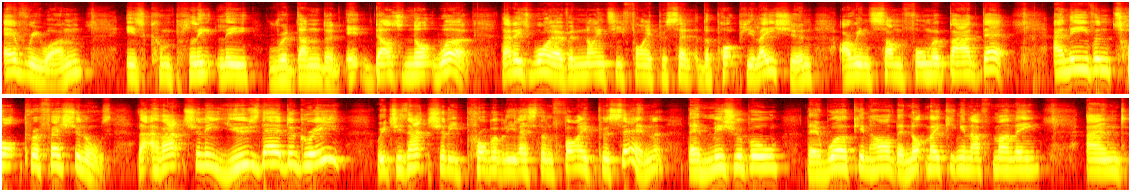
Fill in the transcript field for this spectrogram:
everyone is completely redundant. It does not work. That is why over 95% of the population are in some form of bad debt. And even top professionals that have actually used their degree which is actually probably less than 5%, they're miserable, they're working hard, they're not making enough money, and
